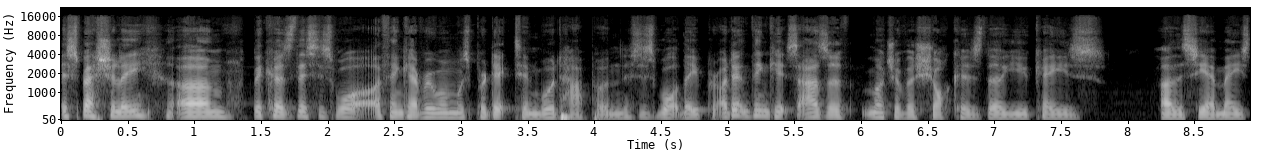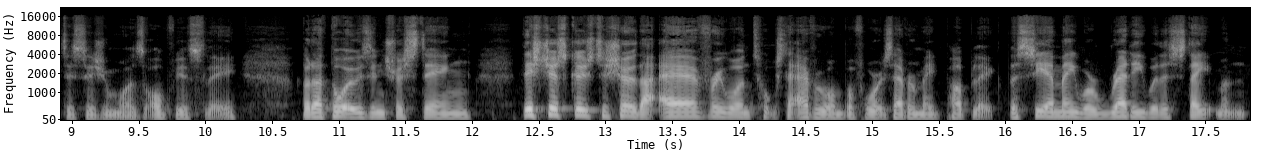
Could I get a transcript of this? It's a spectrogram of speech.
especially um, because this is what I think everyone was predicting would happen. This is what they. I don't think it's as a, much of a shock as the UK's, uh, the CMA's decision was, obviously. But I thought it was interesting. This just goes to show that everyone talks to everyone before it's ever made public. The CMA were ready with a statement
